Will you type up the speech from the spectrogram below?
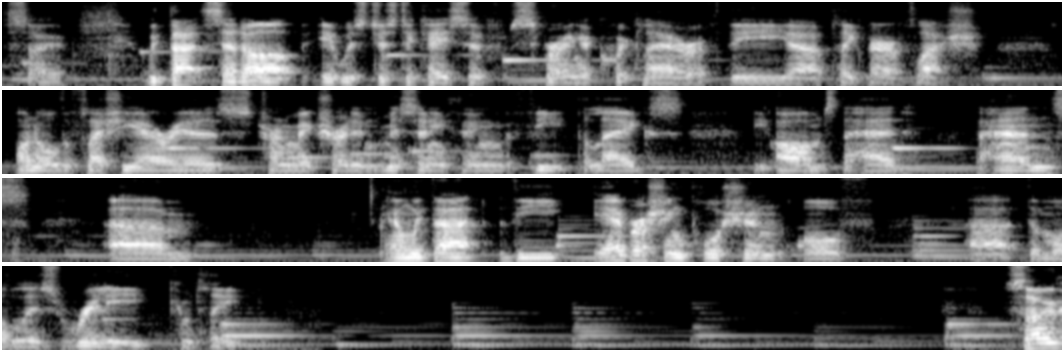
So with that set up, it was just a case of spraying a quick layer of the uh, Plaguebearer Flesh on all the fleshy areas, trying to make sure I didn't miss anything, the feet, the legs, the arms, the head, the hands. Um, and with that, the airbrushing portion of uh, the model is really complete. So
